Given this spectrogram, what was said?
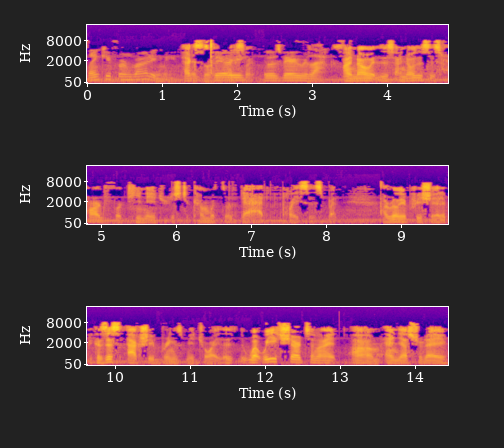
Thank you for inviting me. Excellent. Very, excellent. It was very relaxed. I know this. I know this is hard for teenagers to come with their dad places, but I really appreciate it because this actually brings me joy. What we shared tonight um, and yesterday,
